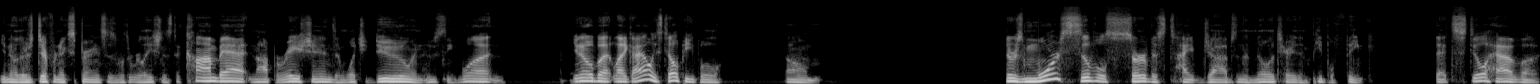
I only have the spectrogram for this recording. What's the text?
you know there's different experiences with relations to combat and operations and what you do and who's seen what and you know but like i always tell people um there's more civil service type jobs in the military than people think that still have a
